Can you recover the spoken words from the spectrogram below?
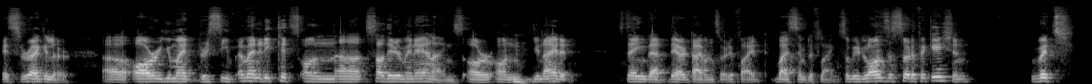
it's regular. Uh, or you might receive amenity kits on uh, Saudi Arabian Airlines or on mm-hmm. United saying that they are diamond certified by Simpliflying. So we launched a certification which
